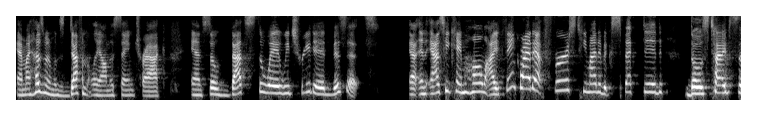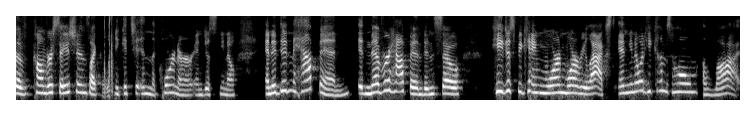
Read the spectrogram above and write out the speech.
And my husband was definitely on the same track. And so that's the way we treated visits. And as he came home, I think right at first he might have expected those types of conversations like let me get you in the corner and just you know and it didn't happen. It never happened. And so he just became more and more relaxed. And you know what? He comes home a lot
